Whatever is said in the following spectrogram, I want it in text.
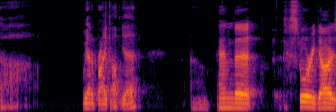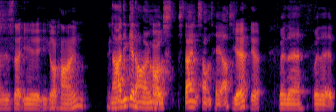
Uh, we had a breakup. Yeah. Um, And the story goes is that you you got home. no, I didn't get home. I Oh. was staying at someone's house. Yeah, yeah, where the where the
